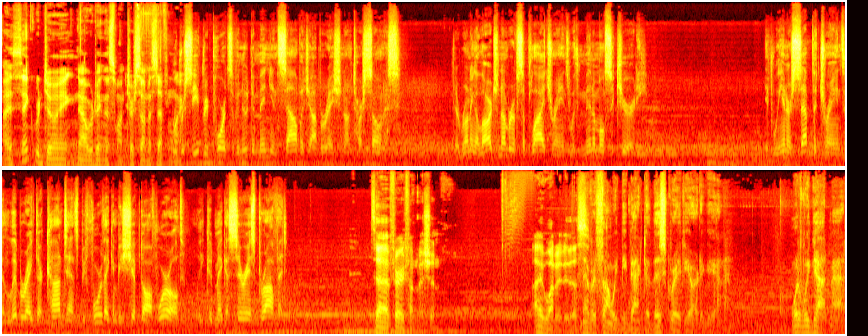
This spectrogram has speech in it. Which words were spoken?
I think we're doing, no, we're doing this one, Tarsonis definitely. We've received reports of a new Dominion salvage operation on Tarsonis. They're running a large number of supply trains with minimal security. If we intercept the trains and liberate their contents before they can be shipped off-world, we could make a serious profit. It's a very fun mission. I want to do this. Never thought we'd be back to this graveyard again. What have we got, Matt?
